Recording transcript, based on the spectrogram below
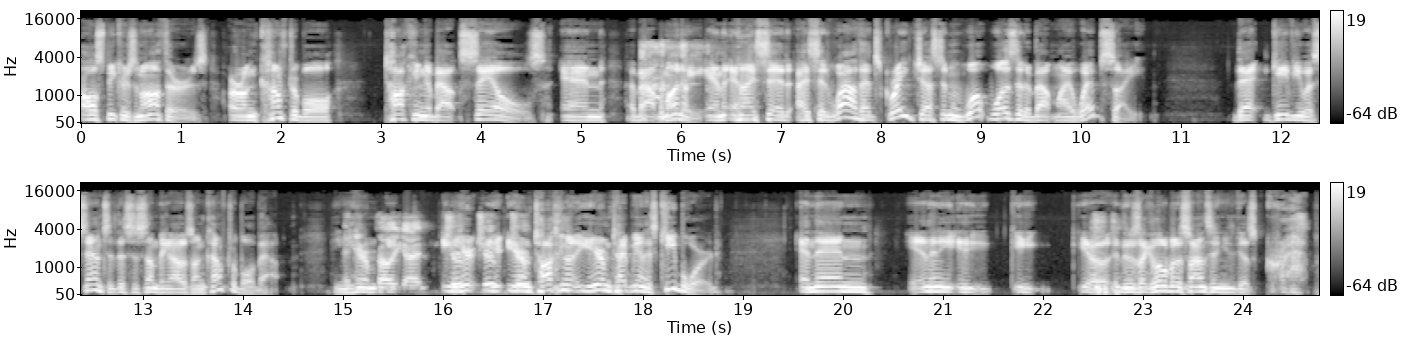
all speakers and authors are uncomfortable talking about sales and about money. and and I said I said, "Wow, that's great, Justin. What was it about my website that gave you a sense that this is something I was uncomfortable about?" And you and hear him probably got you, hear, chirp, you hear him talking you hear him typing on his keyboard. And then and then he, he you know, there's like a little bit of silence and he goes, "Crap."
